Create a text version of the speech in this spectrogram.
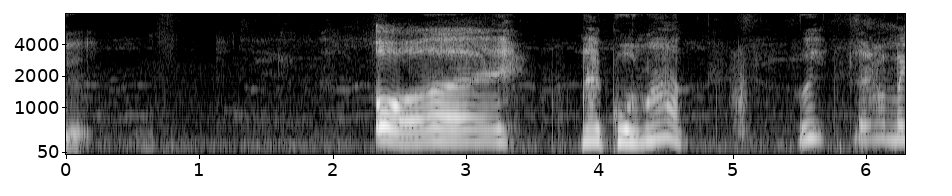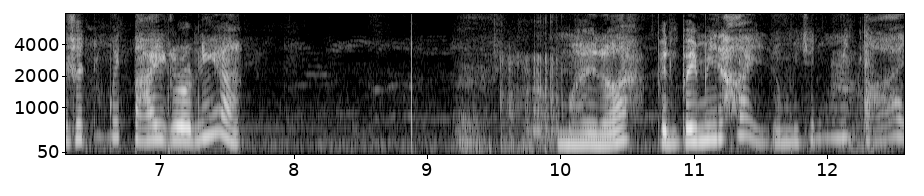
อ น่ากลัวมาก เฮ้ย แล้วทำไมฉันยังไม่ตายอีกเหรอเนี่ย ไม่นะ เป็นไปไม่ได้ทำไมฉันไม่ตาย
